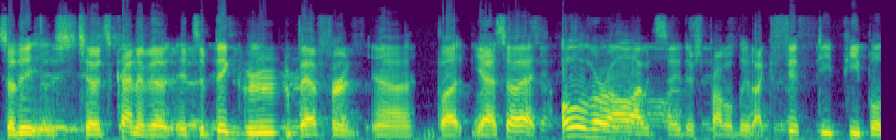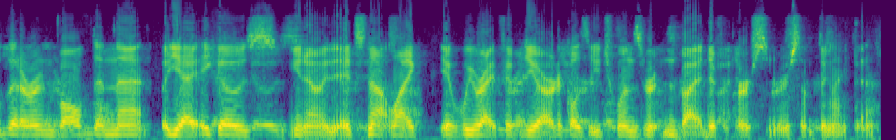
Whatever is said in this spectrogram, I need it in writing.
So, the, so it's kind of a it's a big group effort. Uh, but yeah, so uh, overall, I would say there's probably like 50 people that are involved in that. But yeah, it goes. You know, it's not like if we write 50 articles, each one's written by a different person or something like that.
